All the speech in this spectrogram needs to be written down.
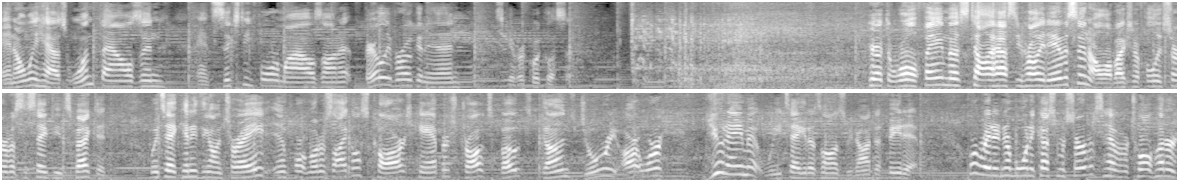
and only has 1,064 miles on it, barely broken in. Let's give her a quick listen. Here at the world famous Tallahassee Harley Davidson, all our bikes are fully serviced and safety inspected. We take anything on trade, import motorcycles, cars, campers, trucks, boats, guns, jewelry, artwork, you name it, we take it as long as we don't have to feed it. We're rated number one in customer service and have over 1,200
